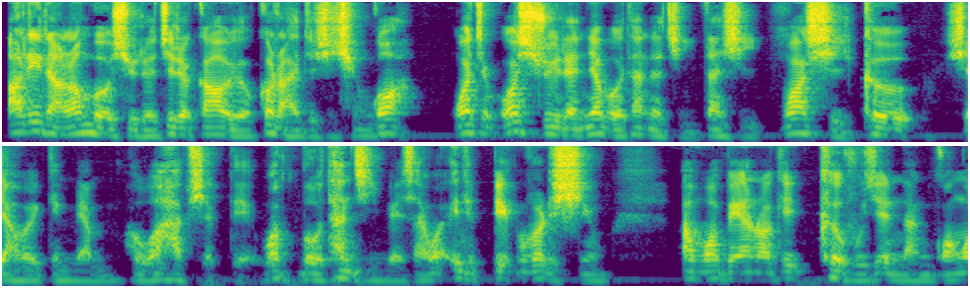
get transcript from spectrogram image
啊，你若拢无受到这个教育，过来就是像我。我就我虽然也无趁着钱，但是我是靠社会经验互我学习的。我无趁钱袂使，我一直逼我咧想，啊，我要安怎去克服这个难关？我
